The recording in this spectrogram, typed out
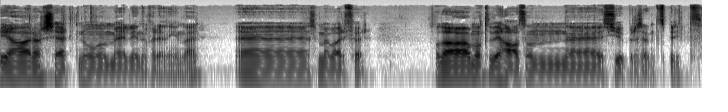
vi har arrangert noe med Linjeforeningen der, eh, som jeg var før. Og da måtte de ha sånn eh, 20% sprit.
